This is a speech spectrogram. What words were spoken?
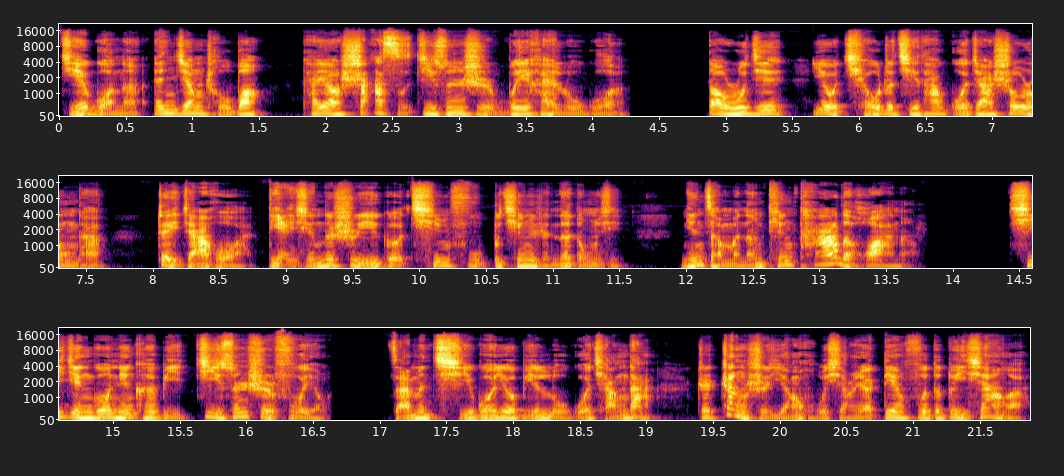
结果呢，恩将仇报，他要杀死季孙氏，危害鲁国。到如今又求着其他国家收容他，这家伙啊，典型的是一个亲父不亲人的东西。您怎么能听他的话呢？齐景公宁可比季孙氏富有，咱们齐国又比鲁国强大，这正是杨虎想要颠覆的对象啊！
